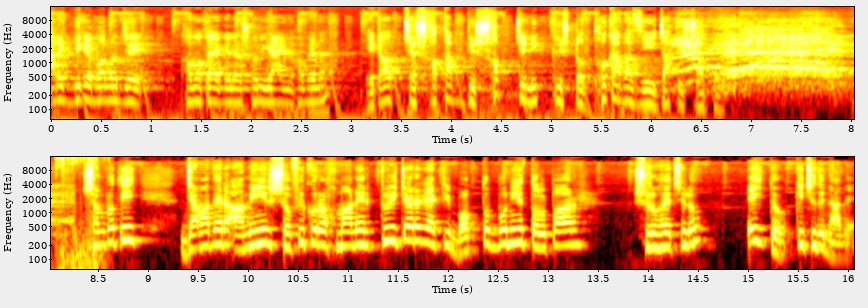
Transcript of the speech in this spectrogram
আরেকদিকে বলো যে ক্ষমতায় গেলে সরিয়ে আইন হবে না। এটা হচ্ছে শতাব্দীর সবচেয়ে নিকৃষ্ট ধোকাবাজি এই জাতির সাথে। সম্প্রতি জামাতের আমির শফিকুর রহমানের টুইটারের একটি বক্তব্য নিয়ে তোলপাড় শুরু হয়েছিল। এই তো কিছুদিন আগে,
